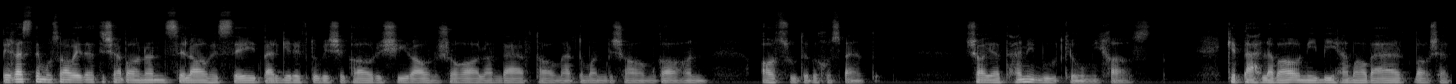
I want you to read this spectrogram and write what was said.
به قصد مساعدت شبانان سلاح صید برگرفت و به شکار شیران و شغالان رفت تا مردمان به شامگاهان آسوده بخسبند. شاید همین بود که او می‌خواست که پهلوانی بی هماورد باشد.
